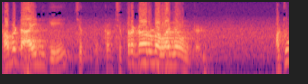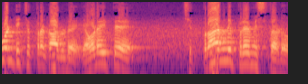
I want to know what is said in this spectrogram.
కాబట్టి ఆయనకి చిత్ర చిత్రకారుడు అలాగే ఉంటాడు. అటువంటి చిత్రకారుడే ఎవడైతే చిత్రాన్ని ప్రేమిస్తాడో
